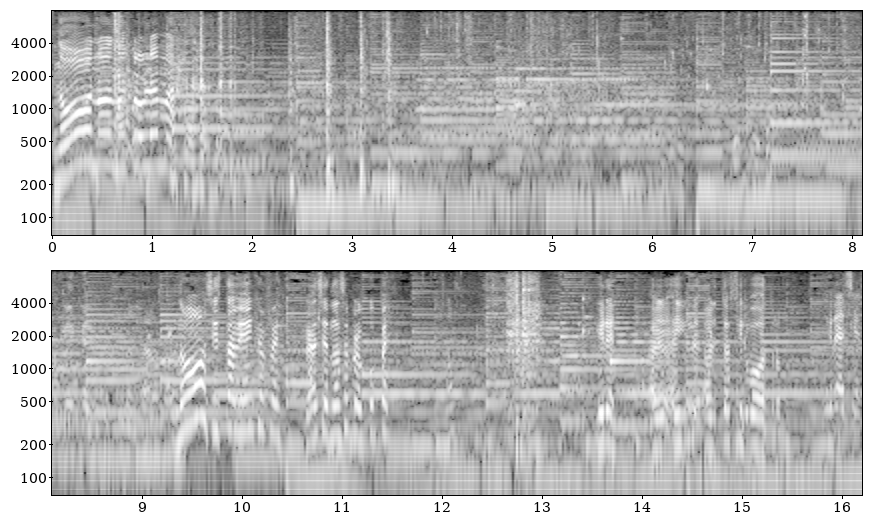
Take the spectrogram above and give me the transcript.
No, no, no hay problema. No, sí está bien, jefe. Gracias, no se preocupe. Mire, ahí- ahí ahorita sirvo otro. Gracias.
